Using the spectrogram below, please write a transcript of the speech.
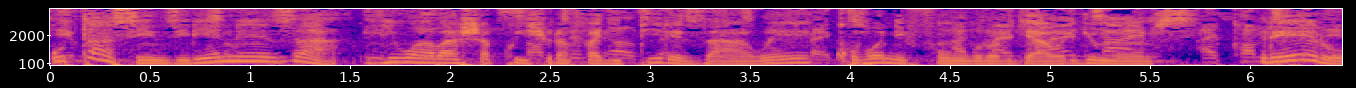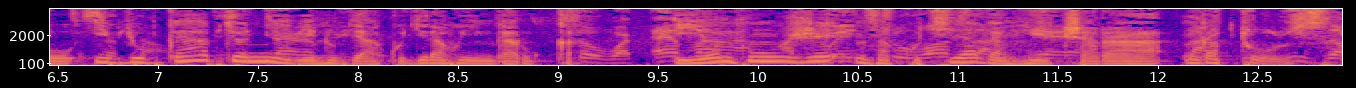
Utasinziriye neza ntiwabasha kwishyura fagitire zawe kubona ifunguro ryawe ry'umunsi. Rero ibyo ubwabyo ni ibintu byakugiraho ingaruka. Iyo ntuje nza ku kiyaga nkicara ngatuza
